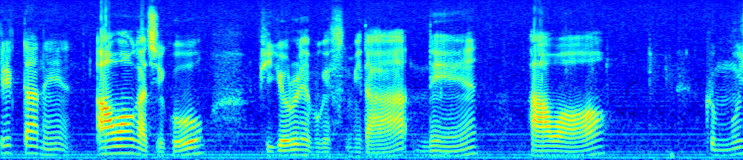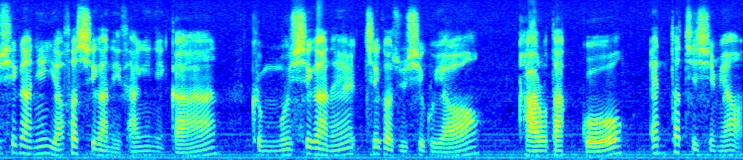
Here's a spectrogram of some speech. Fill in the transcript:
일단은 hour 가지고 비교를 해 보겠습니다. 는 hour 근무 시간이 6시간 이상이니까 근무 시간을 찍어 주시고요. 가로 닫고 엔터 치시면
